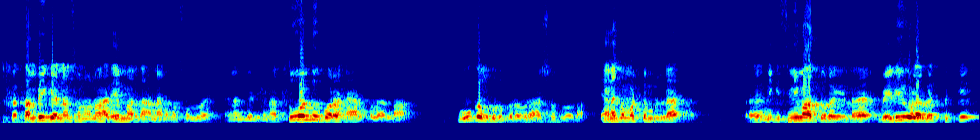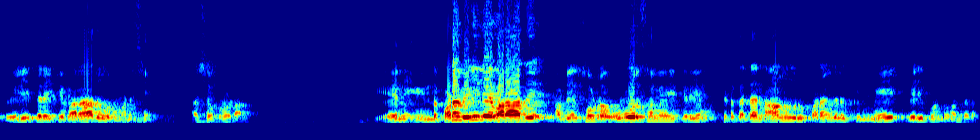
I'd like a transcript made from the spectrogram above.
இப்போ தம்பிக்கு என்ன சொன்னனோ அதே மாதிரி தான் அண்ணனுக்கும் சொல்லுவேன். என்னன்னு கேட்டிங்கன்னா தூண்டு போகிற நேரத்துல எல்லாம் ஊக்கம் கொடுக்குறவர் அசோக் லோடா. எனக்கு மட்டும் இல்லை இன்னைக்கு சினிமா துறையில் வெளி உலகத்துக்கு வெளி திரைக்கு வராத ஒரு மனுஷன் அசோக் லோடா. என்ன- இந்த படம் வெளியிலே வராது அப்படின்னு சொல்கிற ஒவ்வொரு சமயத்திலையும் கிட்டத்தட்ட நானூறு படங்களுக்கு மேல் வெளிக்கொண்டு வந்தவர்.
